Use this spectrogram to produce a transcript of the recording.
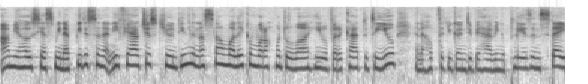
I'm your host Yasmina Peterson. And if you have just tuned in, then Assalamu alaikum wa rahmatullahi wa barakatuh to you. And I hope that you're going to be having a pleasant stay.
